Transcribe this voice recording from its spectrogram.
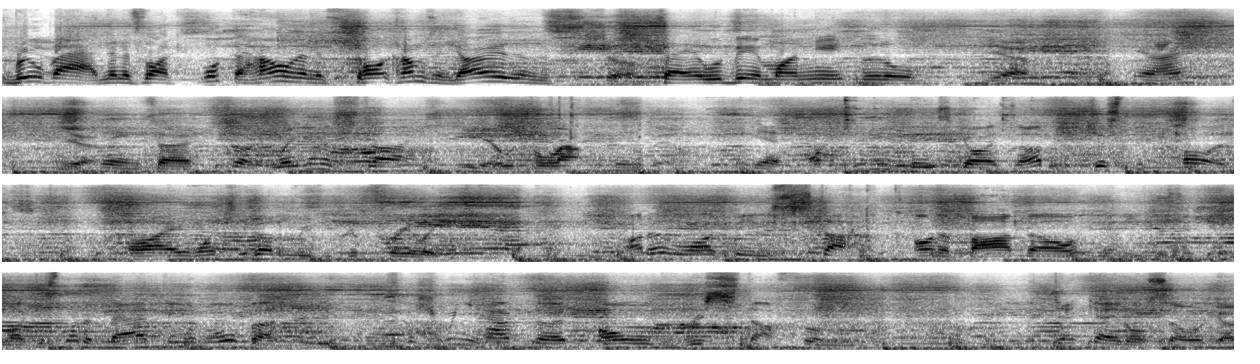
real bad, and then it's like, what the hell, and then it comes and goes, and so it would be a minute little, yeah. you know, Yeah. thing. So So we're going to start here with the lat pull down. Yeah, I'm tuning these guys up just because I want you to be able to move your grip freely. I don't like being stuck on a barbell in any position. Like it's not a bad thing at all, but especially when you have the old wrist stuff from a decade or so ago,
